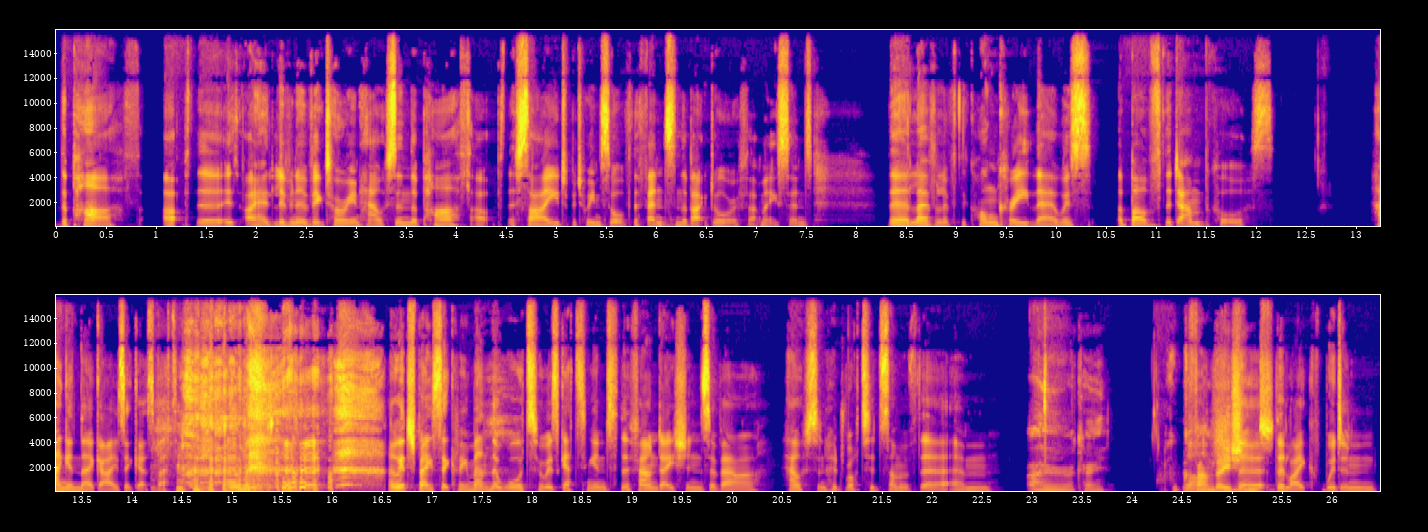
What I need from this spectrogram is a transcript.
the path up the, it's, I live in a Victorian house, and the path up the side between sort of the fence and the back door, if that makes sense, the level of the concrete there was above the damp course. Hang in there, guys, it gets better. um, which basically meant that water was getting into the foundations of our house and had rotted some of the um, Oh, okay. Oh, The gosh. foundations, the, the like wooden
